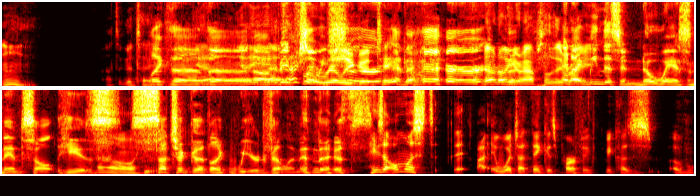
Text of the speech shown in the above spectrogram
mm, that's a good take Like the Yeah, the yeah, yeah. uh, That's big actually a really good take and the hair. no no The- you're absolutely and right And I mean this in no way as an insult. He is No, he- such a good like weird villain in this. He's almost, which I think is perfect because of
